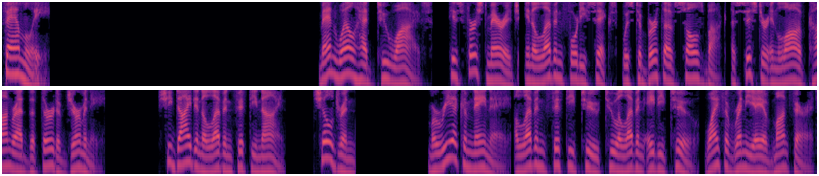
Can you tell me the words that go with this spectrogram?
Family Manuel had two wives. His first marriage, in 1146, was to Bertha of Sulzbach, a sister-in-law of Conrad III of Germany. She died in 1159. Children Maria Comnene (1152–1182), wife of Renier of Montferrat.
